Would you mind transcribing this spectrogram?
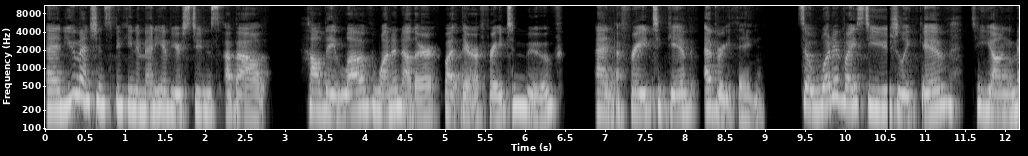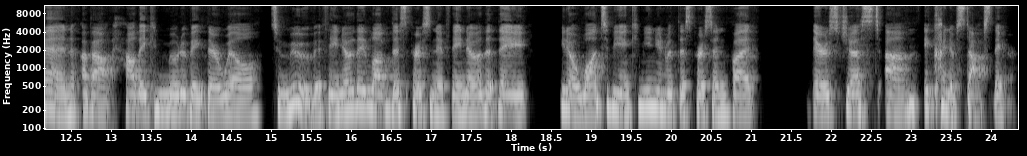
And you mentioned speaking to many of your students about how they love one another, but they're afraid to move and afraid to give everything. So, what advice do you usually give to young men about how they can motivate their will to move? If they know they love this person, if they know that they, you know, want to be in communion with this person, but there's just, um, it kind of stops there.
